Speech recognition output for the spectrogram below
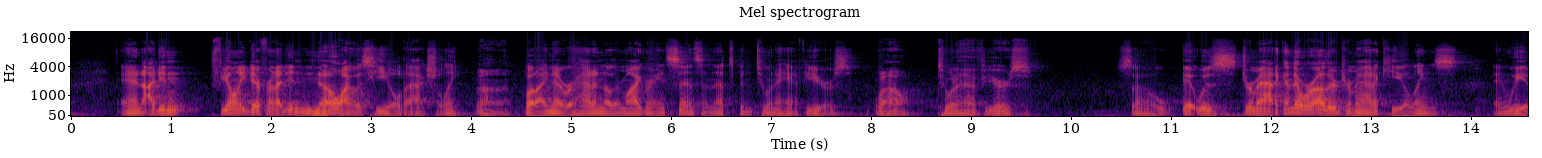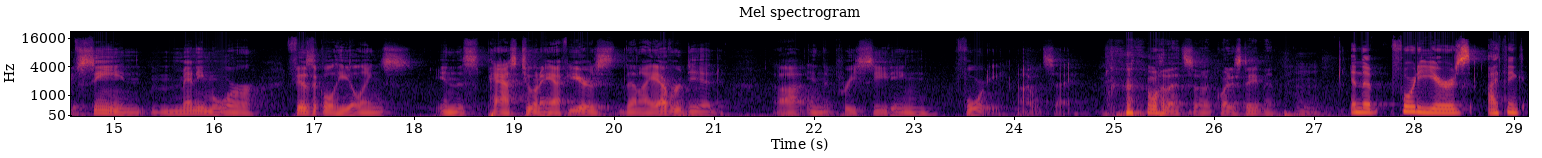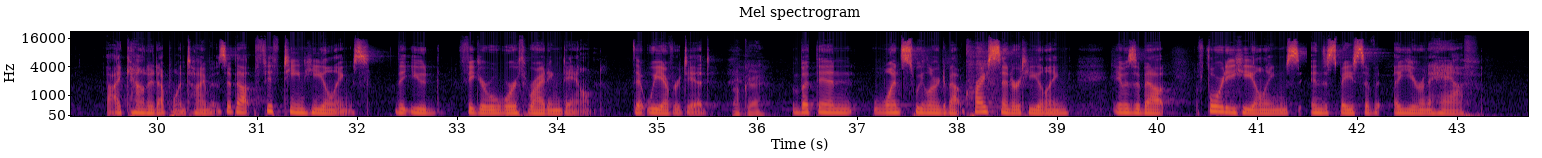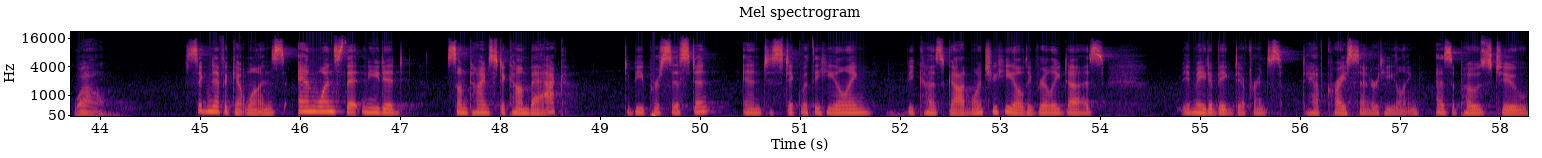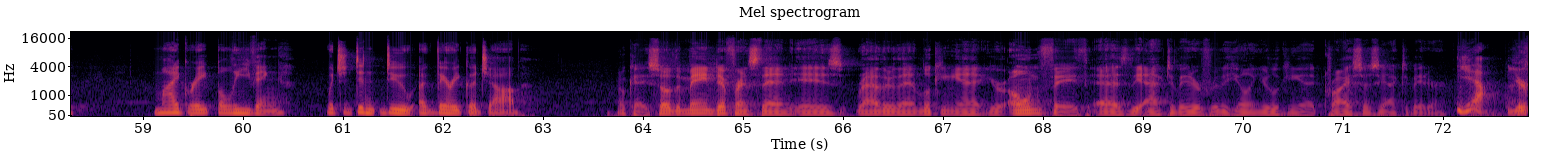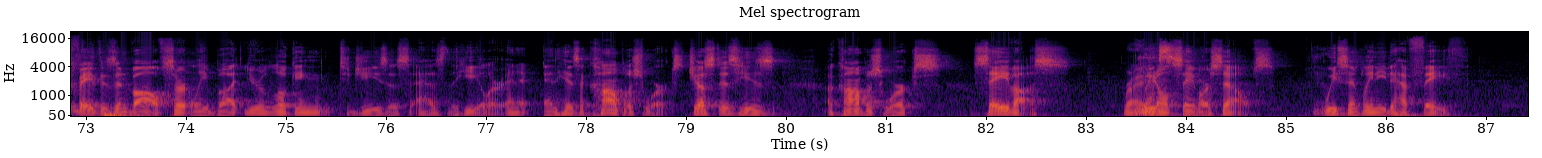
and I didn't feel any different. I didn't know I was healed actually, uh-huh. but I never had another migraine since, and that's been two and a half years. Wow, two and a half years. So it was dramatic, and there were other dramatic healings, and we have seen many more physical healings in this past two and a half years than I ever did uh, in the preceding 40, I would say. well, that's uh, quite a statement. In the 40 years, I think I counted up one time, it was about 15 healings that you'd figure were worth writing down that we ever did. Okay. But then once we learned about Christ centered healing, it was about 40 healings in the space of a year and a half. Wow. Significant ones, and ones that needed sometimes to come back, to be persistent, and to stick with the healing because God wants you healed. He really does it made a big difference to have Christ centered healing as opposed to my great believing, which didn't do a very good job. Okay, so the main difference then is rather than looking at your own faith as the activator for the healing, you're looking at Christ as the activator. Yeah. Your faith is involved certainly, but you're looking to Jesus as the healer and it, and his accomplished works, just as his accomplished works save us Right. We Yes. don't save ourselves. Yeah. We simply need to have faith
